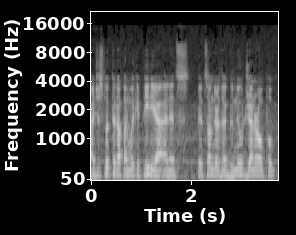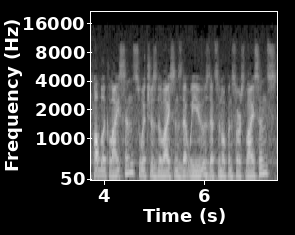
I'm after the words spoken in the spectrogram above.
I just looked it up on Wikipedia and it's it's under the GNU General Pu- Public License, which is the license that we use. That's an open source license.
